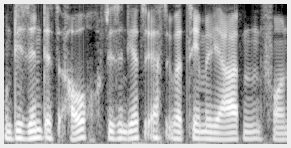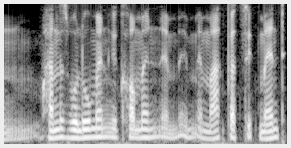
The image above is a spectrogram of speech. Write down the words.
Und die sind jetzt auch, die sind jetzt erst über 10 Milliarden von Handelsvolumen gekommen im, im, im Marktplatzsegment,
